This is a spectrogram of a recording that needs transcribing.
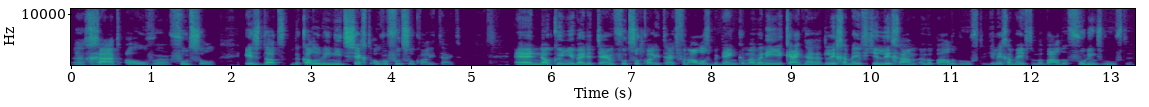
uh, gaat over voedsel, is dat de calorie niets zegt over voedselkwaliteit. En nou kun je bij de term voedselkwaliteit van alles bedenken, maar wanneer je kijkt naar het lichaam, heeft je lichaam een bepaalde behoefte. Je lichaam heeft een bepaalde voedingsbehoefte.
